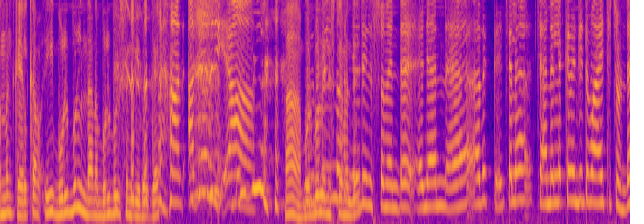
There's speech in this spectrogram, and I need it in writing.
ഒന്നും കേൾക്കാം. ഈ ബുൾബുൾ എന്താണ്? ബുൾബുൾ സംഗീതമൊക്കെ ആ, ബുൾബുൾ. ഇൻസ്ട്രുമെന്റ് ഇൻസ്ട്രുമെന്റ് ഞാൻ അത് ചില ചാനലിലൊക്കെ വേണ്ടിയിട്ട് വായിച്ചിട്ടുണ്ട്.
